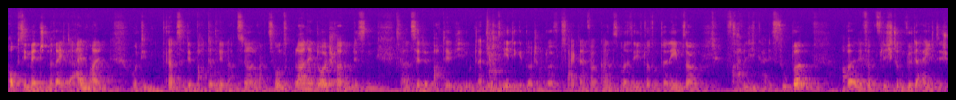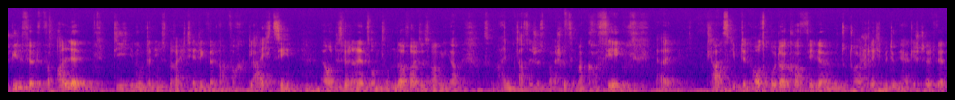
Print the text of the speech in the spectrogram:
ob sie Menschenrechte einhalten? Und die ganze Debatte um den nationalen Aktionsplan in Deutschland und diese ganze Debatte, wie Unternehmensethik in Deutschland läuft, zeigt einfach ganz massiv, dass Unternehmen sagen, Freiwilligkeit ist super, aber eine Verpflichtung würde eigentlich das Spielfeld für alle, die im Unternehmensbereich tätig werden, einfach gleichziehen. Mhm. Ja, und es wäre dann jetzt so ein Sonderfall zu sagen, ja, also mein klassisches Beispiel ist immer Kaffee. Ja, Klar, es gibt den Ausbeuterkaffee, der mit total schlechten Bedingungen hergestellt wird,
